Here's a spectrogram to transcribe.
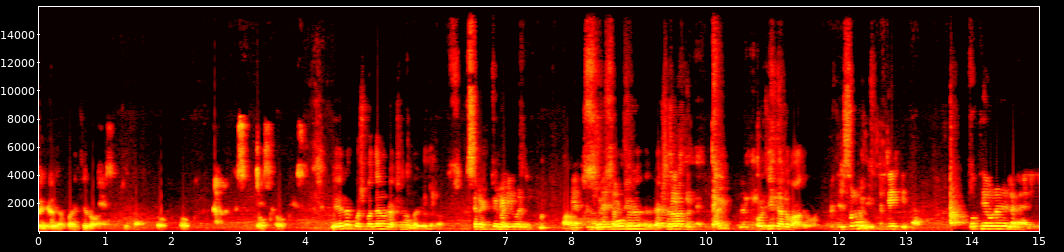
ਇਹ ਇਹ ਆਪਾਂ ਇੱਥੇ ਰੋ। ਠੀਕ ਹੈ ਓਕੇ ਇਹ ਨਾ ਕੁਝ ਬੰਦਿਆਂ ਨੂੰ ਰਿਐਕਸ਼ਨ ਹੁੰਦਾ ਜੀ ਉਹਦੇ ਸਰ ਐਕਚੁਅਲੀ ਉਹ ਫਿਰ ਤੁਹਾਡੇ ਨਾਲ ਉਹ ਠੀਕ ਹੈ ਲਵਾ ਦਿਓ। ਪਰਚੇਸ ਕੀਤਾ। ਉੱਥੇ ਉਹਨਾਂ ਨੇ ਲਗਾਇਆ ਨਹੀਂ।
